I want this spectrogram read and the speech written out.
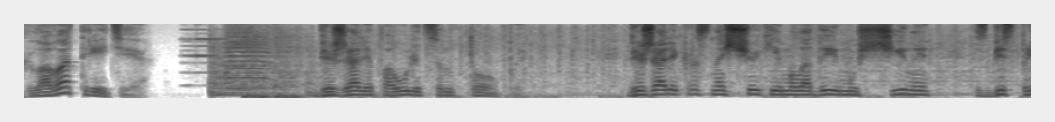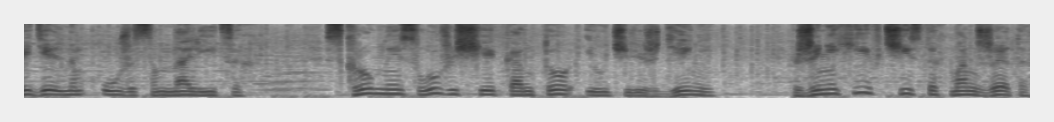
Глава третья. Бежали по улицам толпы. Бежали краснощекие молодые мужчины – с беспредельным ужасом на лицах, скромные служащие контор и учреждений, женихи в чистых манжетах,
